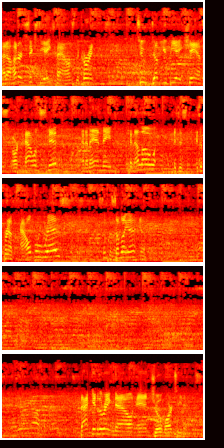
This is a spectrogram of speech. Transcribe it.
at 168 pounds. The current two WBA champs are Callum Smith and a man named Canelo. Is this is it pronounced Alvarez? Something, Something like that. Yeah. Back into the ring now, and Joe Martinez.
